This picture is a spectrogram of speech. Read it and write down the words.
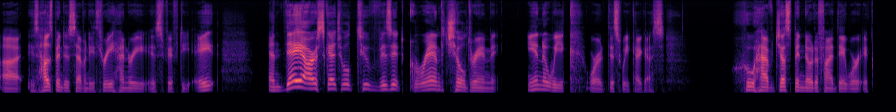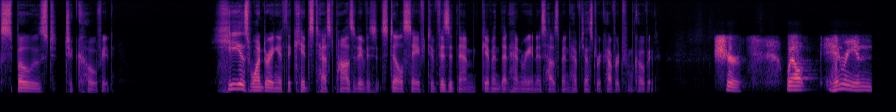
Uh, his husband is 73, Henry is 58, and they are scheduled to visit grandchildren in a week, or this week, I guess who have just been notified they were exposed to COVID. He is wondering if the kids test positive, is it still safe to visit them, given that Henry and his husband have just recovered from COVID? Sure. Well, Henry and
